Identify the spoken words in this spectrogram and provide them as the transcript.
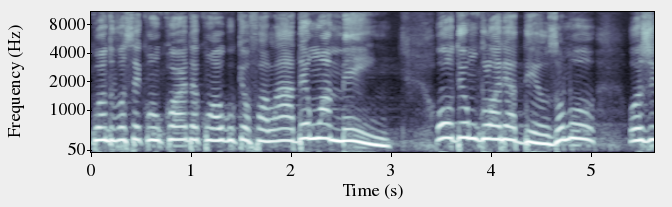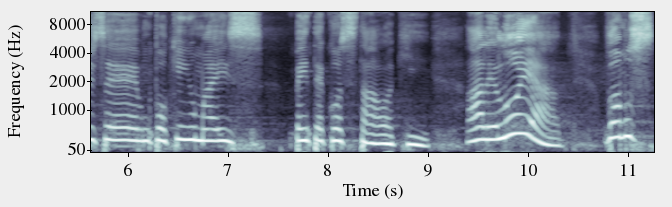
quando você concorda com algo que eu falar, dê um amém. Ou dê um glória a Deus. Vamos hoje ser um pouquinho mais pentecostal aqui. Aleluia! Vamos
